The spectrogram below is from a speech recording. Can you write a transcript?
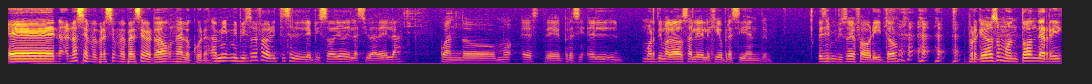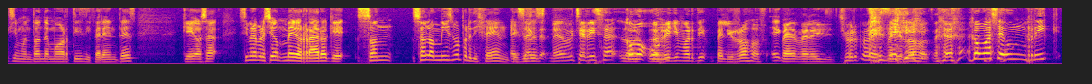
Eh, no, no sé, me parece me parece de verdad una locura. A mí mi episodio favorito es el episodio de la Ciudadela, cuando este el Morty Malvado sale elegido presidente. Ese es mi episodio favorito. Porque vemos un montón de Ricks y un montón de Mortys diferentes. Que, o sea, siempre me ha parecido medio raro que son, son lo mismo pero diferentes. Exacto. Entonces, me da mucha risa los, como los un- Rick y Morty pelirrojos, Eh, y sí. pelirrojos. ¿Cómo hace un Rick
